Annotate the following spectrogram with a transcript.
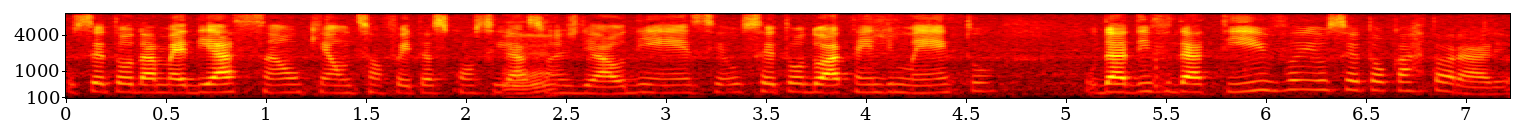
o setor da mediação, que é onde são feitas as conciliações uhum. de audiência, o setor do atendimento, o da dívida ativa e o setor cartorário.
